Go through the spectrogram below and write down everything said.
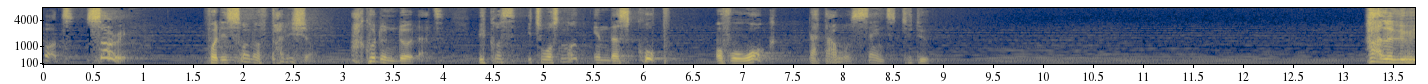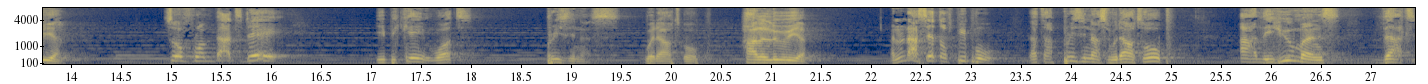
But sorry for the son of perdition. I couldn't do that because it was not in the scope of a work that I was sent to do. Hallelujah. So from that day, he became what? Prisoners without hope. Hallelujah. Another set of people that are prisoners without hope are the humans that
